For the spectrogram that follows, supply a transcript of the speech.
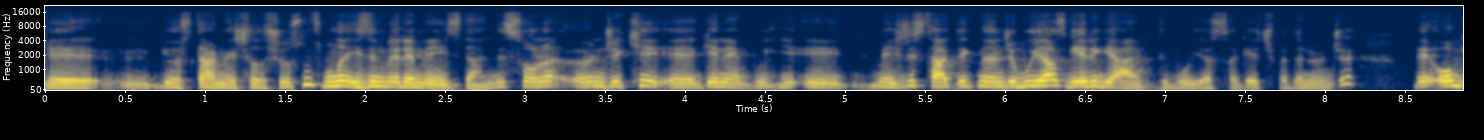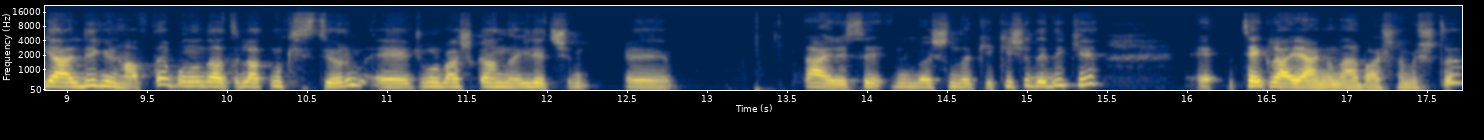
e, göstermeye çalışıyorsunuz. Buna izin veremeyiz dendi. Sonra önceki e, gene bu, e, meclis tatilinden önce bu yaz geri geldi bu yasa geçmeden önce. Ve o geldiği gün hafta bunu da hatırlatmak istiyorum. E, Cumhurbaşkanlığı İletişim e, Dairesi'nin başındaki kişi dedi ki e, tekrar yangınlar başlamıştı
